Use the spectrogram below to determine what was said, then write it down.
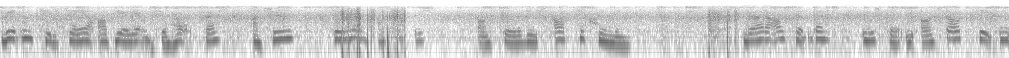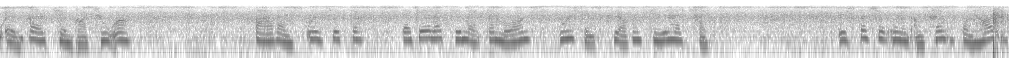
Vinden tiltager og bliver jævnt til hård først fra syd, senere fra øst og stedvis op til kuling. Lørdag og søndag udsted i Osdorp til uændrede temperaturer. Farvandsudsigter, der gælder til mandag morgen, udsendt kl. 54. Østersøen omkring Bornholm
